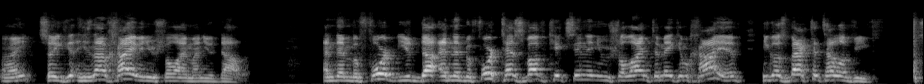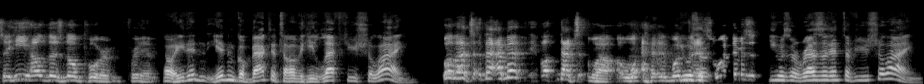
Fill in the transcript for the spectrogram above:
All right, so he, he's not chayiv in Yerushalayim on Yudalit. And then before Yudah, and then before Tezvav kicks in in Yerushalayim to make him chayiv, he goes back to Tel Aviv. So he held there's no Purim for him. No, he didn't. He didn't go back to Tel Aviv. He left Yerushalayim. Well, that's that, I meant that's well. What, he, was a, what he was a resident of Yerushalayim.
